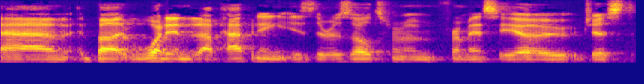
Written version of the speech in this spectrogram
Um, but what ended up happening is the results from from SEO just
